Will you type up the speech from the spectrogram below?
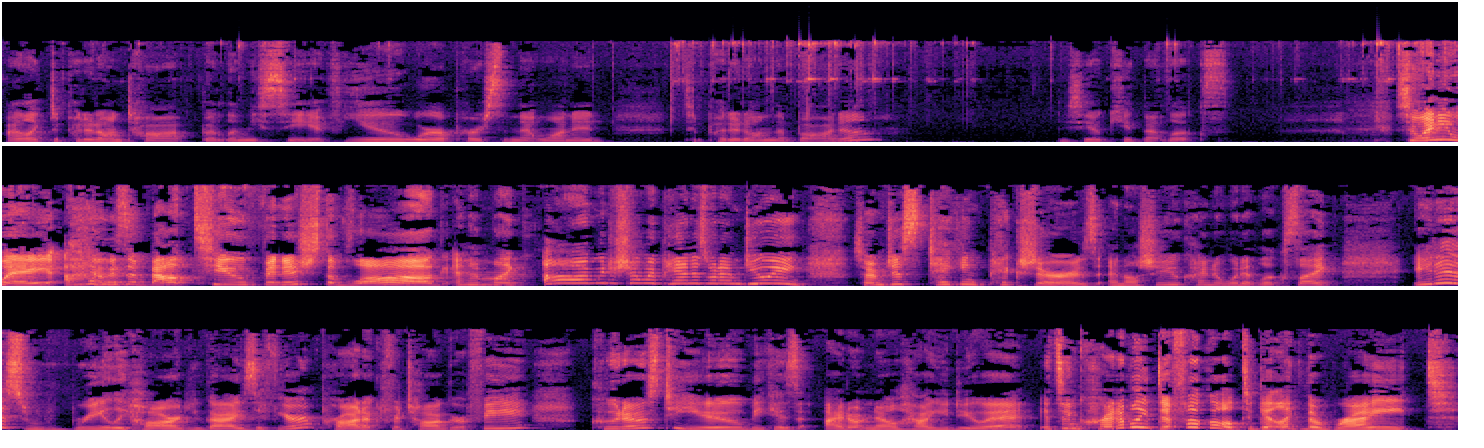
I like to put it on top, but let me see. If you were a person that wanted to put it on the bottom, you see how cute that looks? So anyway, I was about to finish the vlog and I'm like, oh, I'm to show my pandas what I'm doing. So I'm just taking pictures and I'll show you kind of what it looks like. It is really hard, you guys. If you're in product photography, kudos to you because I don't know how you do it. It's incredibly difficult to get like the right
